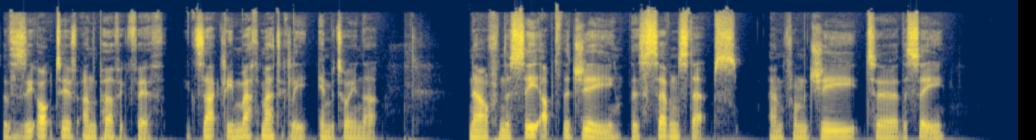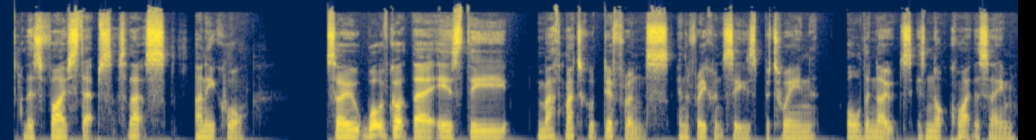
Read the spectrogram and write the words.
So this is the octave and the perfect fifth, exactly mathematically in between that. Now from the C up to the G, there's seven steps and from G to the C, there's five steps. So that's unequal. So what we've got there is the mathematical difference in the frequencies between all the notes is not quite the same.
